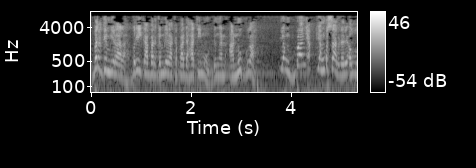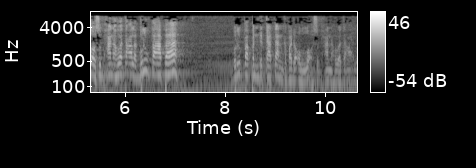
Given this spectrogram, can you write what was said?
Bergembiralah, beri kabar gembira kepada hatimu dengan anugerah yang banyak yang besar dari Allah Subhanahu wa taala berupa apa? berupa pendekatan kepada Allah Subhanahu wa taala.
